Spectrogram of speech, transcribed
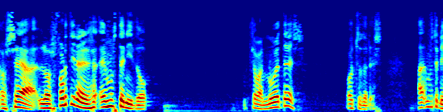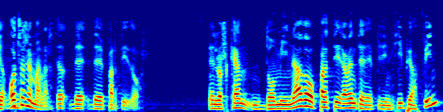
O sea, los 49ers hemos tenido. ¿Qué van? ¿9-3? 8-3. Ah, Hemos tenido 8 semanas de, de- de partidos en los que han dominado prácticamente de principio a fin.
